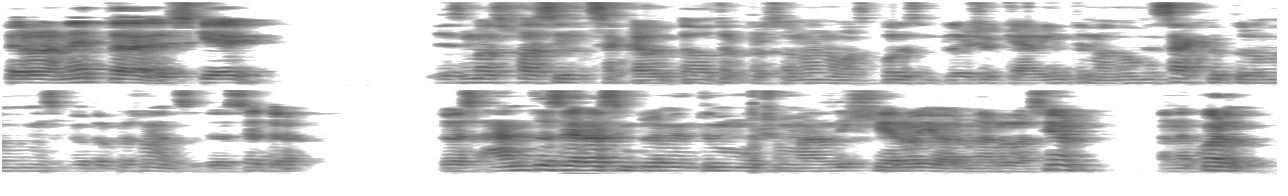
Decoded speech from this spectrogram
Pero la neta es que es más fácil sacar de a otra persona nomás por el simple hecho que alguien te manda un mensaje, tú le mandas un mensaje a otra persona, etcétera, etcétera. Entonces, antes era simplemente mucho más ligero llevar una relación. ¿Están de acuerdo?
